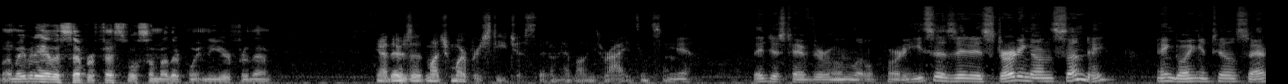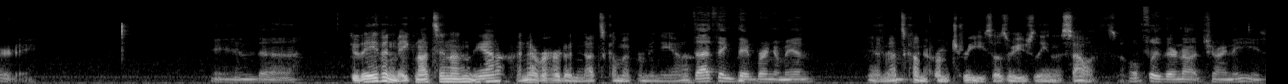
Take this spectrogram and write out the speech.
Well, maybe they have a separate festival some other point in the year for them. Yeah, theirs is much more prestigious. They don't have all these rides and stuff. Yeah. They just have their own little party. He says it is starting on Sunday and going until Saturday. And uh, Do they even make nuts in Indiana? I never heard of nuts coming from Indiana. I think they bring them in. Yeah, nuts come from trees. Those are usually in the south. So Hopefully, they're not Chinese.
